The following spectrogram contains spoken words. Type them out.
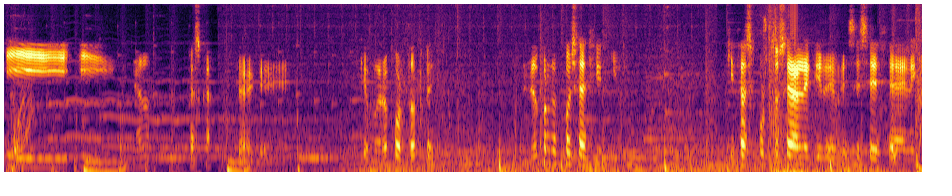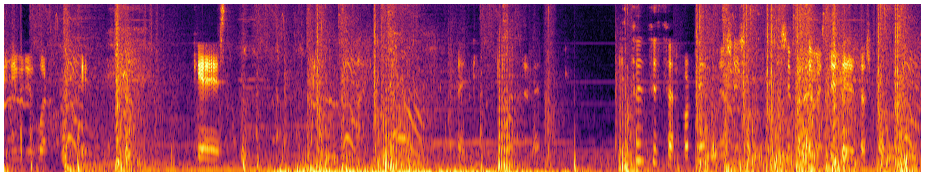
Y... y... ya no, casca. Que, que, muero por torpe. No porque fuese difícil. Quizás justo sea el equilibrio, ese sea el equilibrio bueno que, que esto. ¿Esto es de transporte? No sé, no sé por qué me estoy teletransportando. estos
